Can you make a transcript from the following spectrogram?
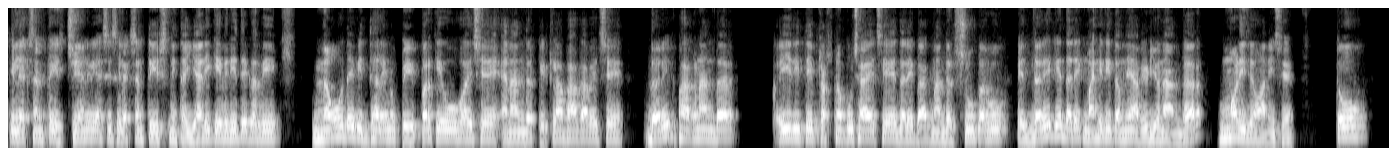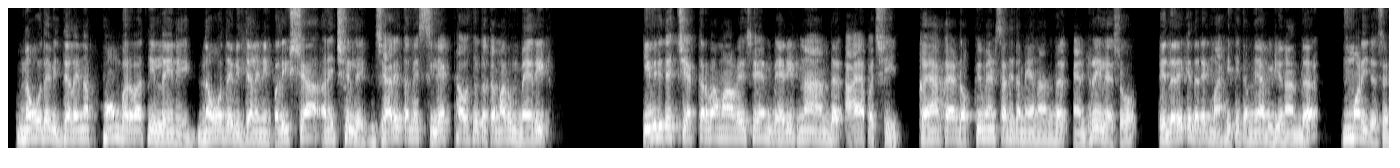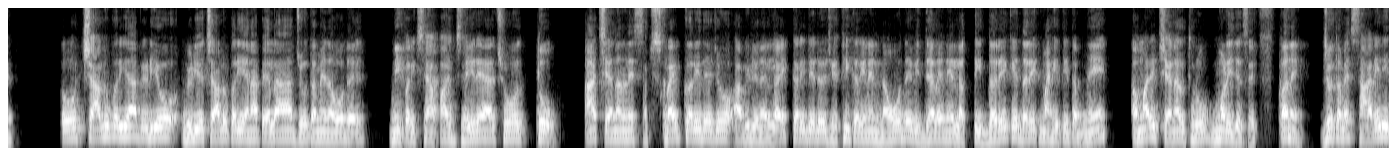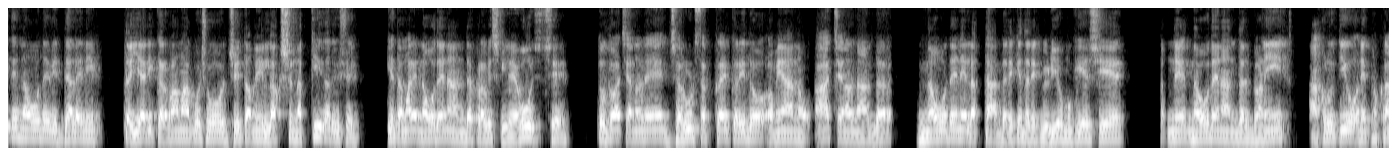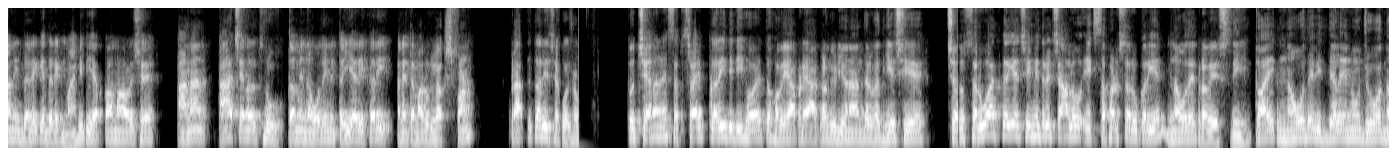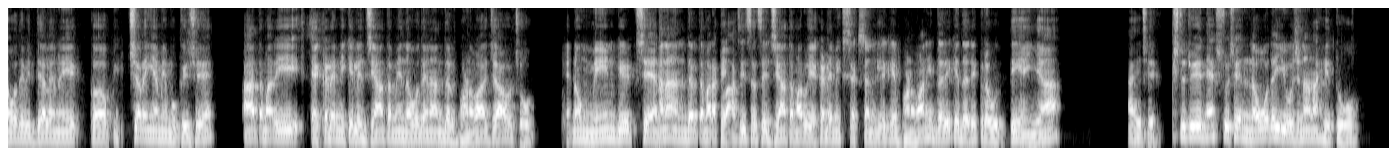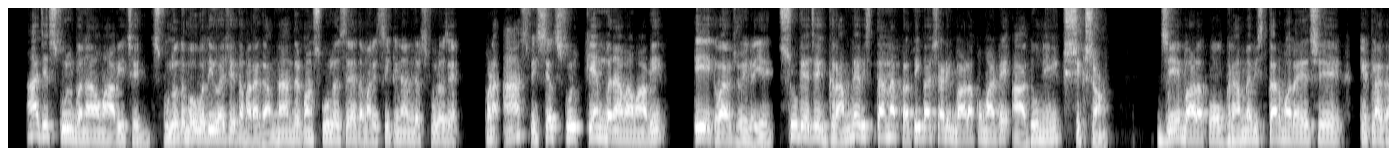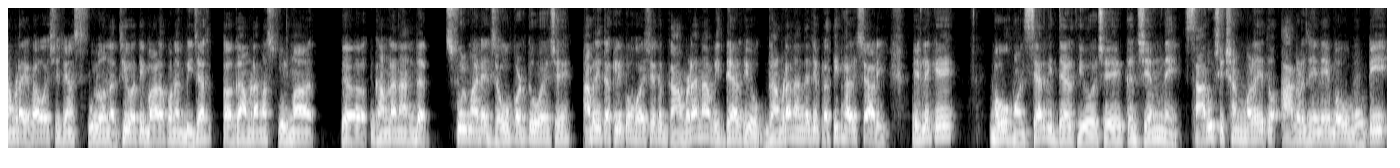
selection test, GNVSC selection ટેસ્ટની તૈયારી કેવી રીતે કરવી? નવોદય વિદ્યાલયનું પેપર કેવું હોય છે? એના અંદર કેટલા ભાગ આવે છે? દરેક ભાગના અંદર કઈ રીતે પ્રશ્ન પૂછાય છે? દરેક ભાગના અંદર શું કરવું? એ દરેકે દરેક માહિતી તમને આ વિડીયોના અંદર મળી જવાની છે. તો નવોદય વિદ્યાલયના ફોર્મ ભરવાથી લઈને નવોદય વિદ્યાલયની પરીક્ષા અને છેલ્લે જ્યારે તમે સિલેક્ટ થાવ છો તો તમારું મેરિટ કેવી રીતે ચેક કરવામાં આવે છે? મેરિટના અંદર આયા પછી કયા કયા ડોક્યુમેન્ટ સાથે તમે એના અંદર એન્ટ્રી લેશો એ દરેકે દરેક માહિતી તમને આ વિડીયોના અંદર મળી જશે. તો ચાલુ કરીએ આ વીડિયો. વીડિયો ચાલુ કરીએ એના પહેલા જો તમે નવોદયની પરીક્ષા આપવા જઈ રહ્યા છો તો આ ચેનલને સબસ્ક્રાઇબ કરી દેજો. આ વિડીયોને લાઇક કરી દેજો. જેથી કરીને નવોદય વિદ્યાલયને લગતી દરેકે દરેક માહિતી તમને અમારી ચેનલ થ્રુ મળી જશે. અને જો તમે સારી રીતે નવોદય વિદ્યાલયની તૈયારી કરવા માંગો છો, જે તમે લક્ષ્ય નક્કી કર્યું છે, કે તમારે નવોદયના અંદર પ્રવેશ લેવો જ છે, તો તો આ ચેનલને જરૂર સબસ્ક્રાઇબ કરી દો. અમે આ આ ચેનલના અંદર નવોદયને લગતા દરેકે દરેક વીડિયો મૂકીએ છીએ. તમને નવોદયના અંદર ગણિત આકૃતિઓ અને ફકરાની દરેકે દરેક માહિતી આપવામાં આવે છે. આના, આ ચેનલ થ્રુ તમે નવોદયની તૈયારી કરી અને તમારું લક્ષ્ય પણ પ્રાપ્ત કરી શકો છો. તો ચેનલને સબસ્ક્રાઇબ કરી દીધી હોય તો હવે આપણે આગળ વિડીયોના અંદર વધીએ છીએ. ચલો, શરૂઆત કરીએ છીએ મિત્રો. ચાલો, એક સફળ શરૂ કરીએ નવોદય પ્રવેશની. તો આ એક નવોદય વિદ્યાલયનું જો નવોદય વિદ્યાલયનું એક પિક્ચર અહીંયા મેં મૂકી છે. આ તમારી એકેડેમિક એટલે જ્યાં તમે નવોદયના અંદર ભણવા જાઓ છો, એનો મેઇન ગેટ છે, એના અંદર તમારા ક્લાસીસ હશે, જ્યાં તમારું એકેડેમિક સેક્શન એટલે કે ભણવાની દરેકે દરેક પ્રવૃત્તિ અહીંયા થાય છે. નેક્સ્ટ જોઈએ નેક્સ્ટ છે? નવોદય યોજનાના હેતુઓ. આ જે સ્કૂલ બનાવવામાં આવી છે સ્કૂલો તો બહુ બધી હોય છે, તમારા ગામના અંદર પણ સ્કૂલ હશે, તમારી સિટીના અંદર સ્કૂલ હશે, પણ આ સ્પેશિયલ સ્કૂલ કેમ બનાવવામાં આવી? એ એકવાર જોઈ લઈએ. શું કહે છે? ગ્રામ્ય વિસ્તારના પ્રતિભાશાળી બાળકો માટે આધુનિક શિક્ષણ. જે બાળકો ગ્રામ્ય વિસ્તારમાં રહે છે, કેટલા ગામડા એવા હોય છે જ્યાં સ્કૂલો નથી હોતી, બાળકોને બીજા ગામડામાં સ્કૂલમાં ગામડાના અંદર સ્કૂલ માટે જવું પડતું હોય છે. આ બધી તકલીફો હોય છે. તો ગામડાના વિદ્યાર્થીઓ, ગામડાના અંદર જે પ્રતિભાશાળી, એટલે કે બહુ હોશિયાર વિદ્યાર્થીઓ છે, કે જેમને સારું શિક્ષણ મળે તો આગળ જઈને બહુ મોટી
